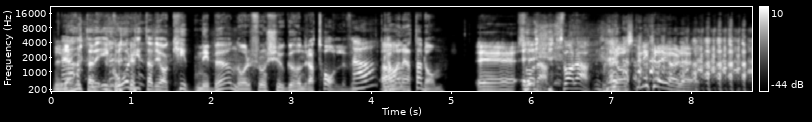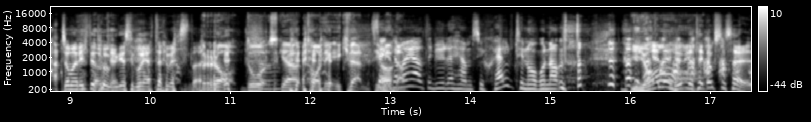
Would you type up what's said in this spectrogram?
nu. Jag hittade, igår hittade jag kidneybönor från 2012. Ja. Kan Ja. man äta dem? Eh, Svara, svara! jag skulle kunna göra det. Som är riktigt Okej. hungrig så går det att äta det mesta. Bra, då ska jag ta det ikväll till Sen kan middag. man ju alltid bjuda hem sig själv till någon annan. Ja! Eller hur? Jag tänkte också så här,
